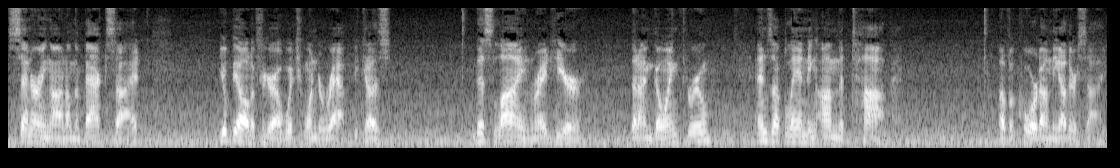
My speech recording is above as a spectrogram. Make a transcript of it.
centering on on the back side, you'll be able to figure out which one to wrap because this line right here that I'm going through ends up landing on the top of a cord on the other side.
